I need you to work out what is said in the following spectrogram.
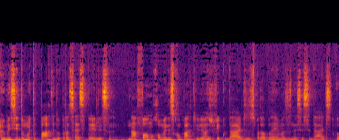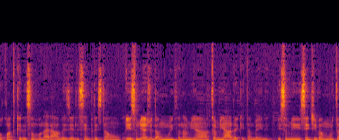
Eu me sinto muito parte do processo deles na forma como eles compartilham as dificuldades, os problemas, as necessidades, o quanto que eles são vulneráveis e eles sempre estão. Isso me ajuda muito na minha caminhada aqui também, né? Isso me incentiva muito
